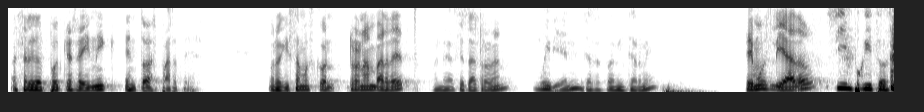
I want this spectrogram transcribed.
Ha salido el podcast de ITNIC en todas partes. Bueno, aquí estamos con Ronan Bardet. Buenas. ¿Qué tal, Ronan? Muy bien, gracias por invitarme. ¿Te hemos liado? Sí, un poquito. Sí.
